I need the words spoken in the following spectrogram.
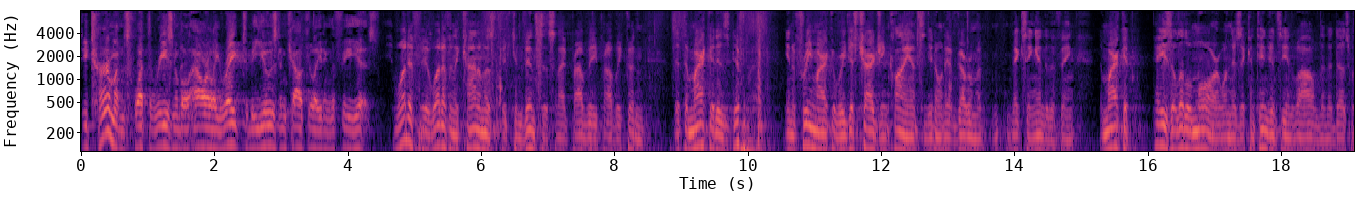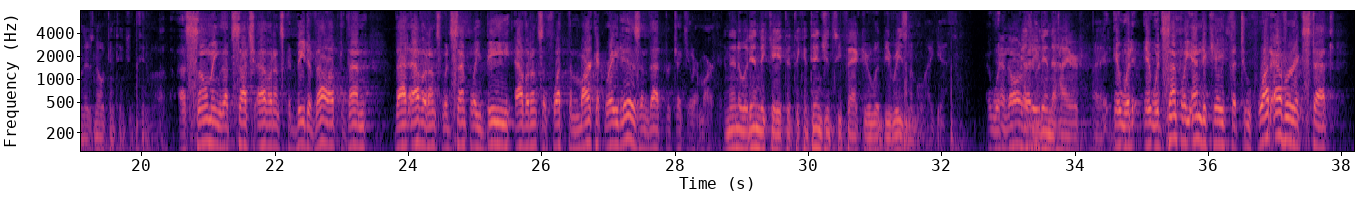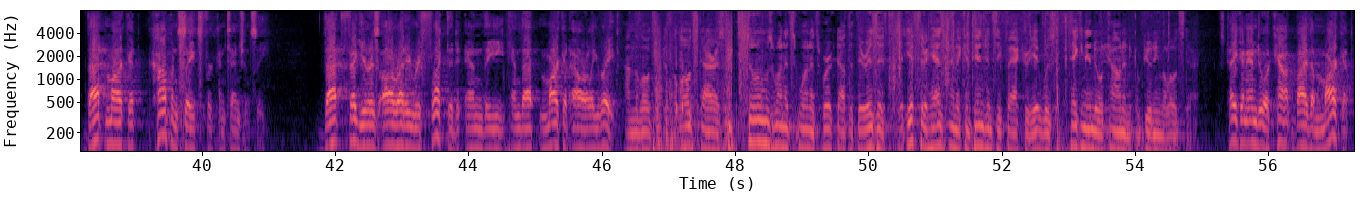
determines what the reasonable hourly rate to be used in calculating the fee is. What if what if an economist could convince us, and I probably probably couldn't, that the market is different in a free market where you're just charging clients and you don't have government mixing into the thing? the market pays a little more when there's a contingency involved than it does when there's no contingency involved. Assuming that such evidence could be developed, then that evidence would simply be evidence of what the market rate is in that particular market. And then it would indicate that the contingency factor would be reasonable, I guess. It would, and already, it would end higher. Uh, it would it would simply indicate that to whatever extent that market compensates for contingency, that figure is already reflected in the in that market hourly rate. On the load, because the lodestar assumes when it's when it's worked out that there is a that if there has been a contingency factor, it was taken into account in computing the lodestar. It's taken into account by the market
